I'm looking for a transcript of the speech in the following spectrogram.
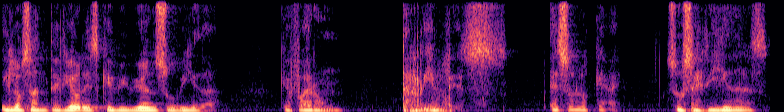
y los anteriores que vivió en su vida que fueron terribles. Eso es lo que hay. Sus heridas,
